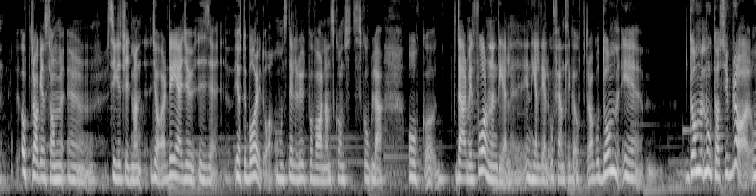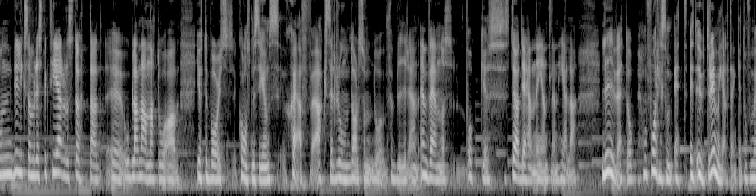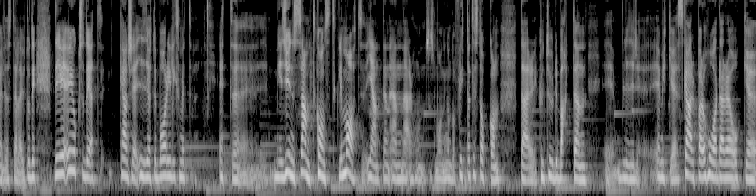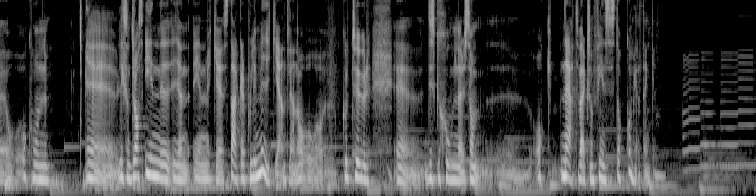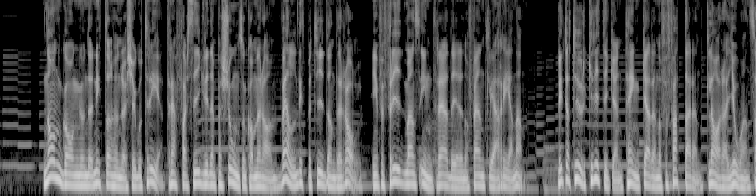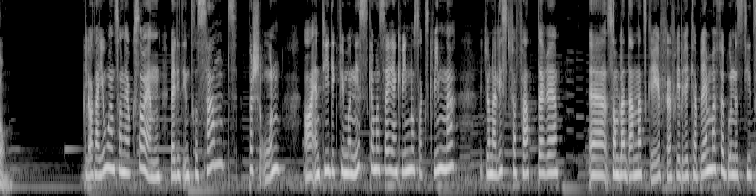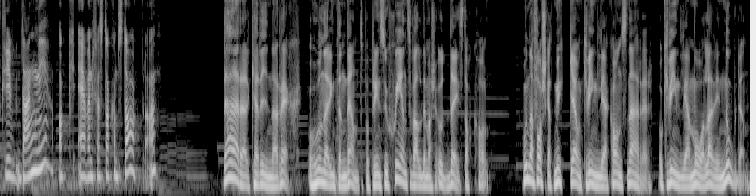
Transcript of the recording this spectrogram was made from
uppdragen som eh, Sigrid Fridman gör det är ju i eh, Göteborg. Då. Hon ställer ut på Valands konstskola och, och därmed får hon en, del, en hel del offentliga uppdrag. Och de är de mottas ju bra. Hon blir liksom respekterad och stöttad eh, och bland annat då av Göteborgs konstmuseums chef Axel Romdahl som då förblir en, en vän och, och eh, stödjer henne egentligen hela livet. Och hon får liksom ett, ett utrymme helt enkelt. Hon får möjlighet att ställa ut. Och det, det är ju också det att kanske i Göteborg liksom ett ett eh, mer gynnsamt konstklimat egentligen än när hon så småningom då flyttar till Stockholm där kulturdebatten eh, blir, är mycket skarpare och hårdare och, eh, och hon eh, liksom dras in i, i, en, i en mycket starkare polemik egentligen och, och kulturdiskussioner eh, som, eh, och nätverk som finns i Stockholm helt enkelt. Någon gång under 1923 träffar Sigrid en person som kommer ha en väldigt betydande roll inför Fridmans inträde i den offentliga arenan. Litteraturkritikern, tänkaren och författaren Klara Johansson. Klara Johansson är också en väldigt intressant person. en tidig feminist kan man säga, en kvinnosakskvinna, journalist, författare, eh, som bland annat skrev för Fredrika Bremer-förbundets tidskrift Dagny och även för Stockholms Dagblad. Det här är Karina Rech och hon är intendent på Prins Eugens Valdemarsudde i Stockholm. Hon har forskat mycket om kvinnliga konstnärer och kvinnliga målare i Norden.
